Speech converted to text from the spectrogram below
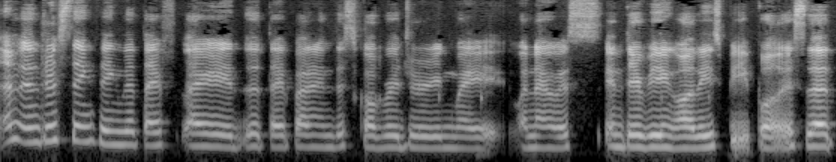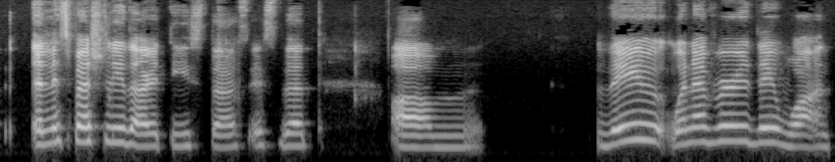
an interesting thing that I, I that I parang discovered during my when I was interviewing all these people is that and especially the artistas is that um they whenever they want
